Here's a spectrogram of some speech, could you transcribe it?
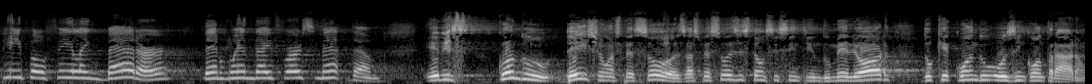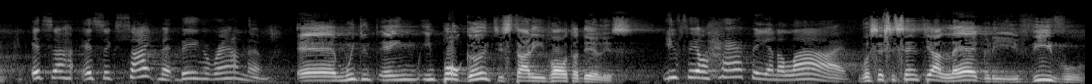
people feeling better than when they first met them. eles quando deixam as pessoas, as pessoas estão se sentindo melhor do que quando os encontraram. It's a it's excitement being around them. É muito é em- empolgante estar em volta deles. You feel happy and alive, Você se sente alegre e vivo.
